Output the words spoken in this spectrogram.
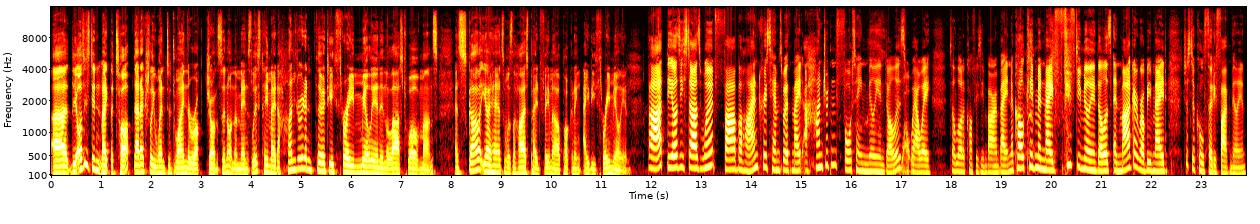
Uh, the Aussies didn't make the top. That actually went to Dwayne the Rock Johnson on the men's list. He made 133 million in the last 12 months, and Scarlett Johansson was the highest paid female, pocketing 83 million. But the Aussie stars weren't far behind. Chris Hemsworth made $114 million. Wow. Wowee. It's a lot of coffees in Byron Bay. Nicole Kidman made $50 million, and Margot Robbie made just a cool 35 million.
